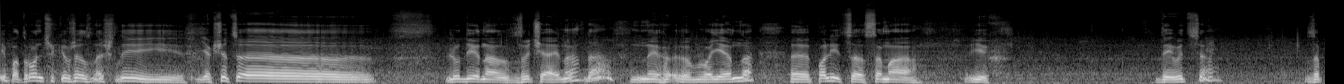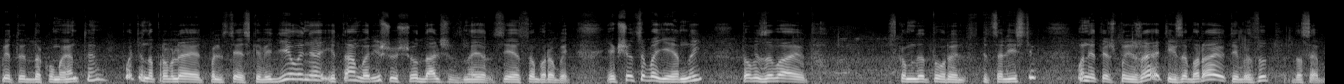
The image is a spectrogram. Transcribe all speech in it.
і патрончики вже знайшли. І якщо це людина звичайна, да, не воєнна, е, поліція сама їх дивиться, запитують документи, потім направляють поліцейське відділення і там вирішують, що далі з нею цією особою робити. Якщо це воєнний, то визивають з комендатури спеціалістів, вони теж приїжджають, їх забирають і везуть до себе.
